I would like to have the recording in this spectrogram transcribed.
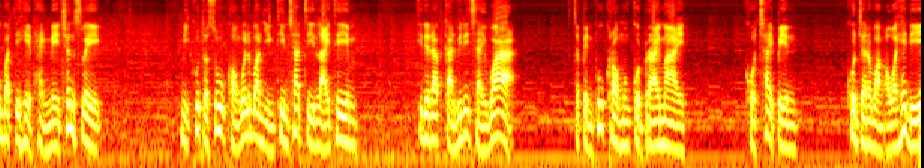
อุบัติเหตุแห่ง Nations League มีคู่ต่อสู้ของวอลเลย์บอลหญิงทีมชาติจีนหลายทีม ที่ได้รับการวินิจฉัยว่า จะเป็นผู้ครองมงกุฎรายใหม่โคชชัยปินควรจะระวังเอาไว้ให้ดี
